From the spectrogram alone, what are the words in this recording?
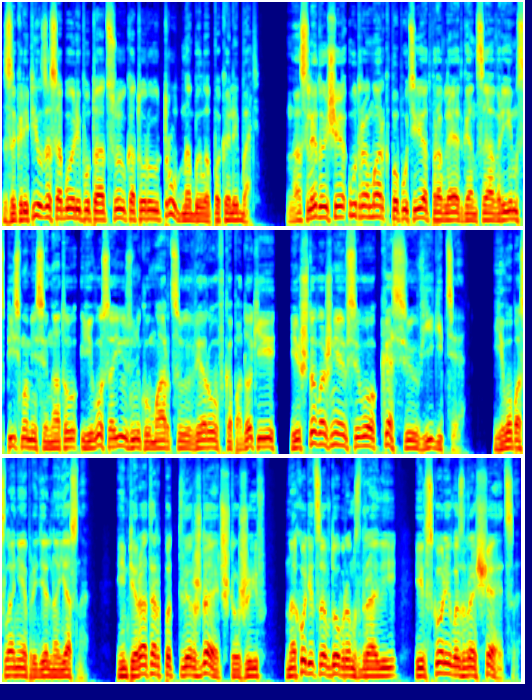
закрепил за собой репутацию, которую трудно было поколебать. На следующее утро Марк по пути отправляет гонца в Рим с письмами Сенату, его союзнику Марцию Веру в Каппадокии и, что важнее всего, Кассию в Египте. Его послание предельно ясно. Император подтверждает, что жив, находится в добром здравии и вскоре возвращается.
